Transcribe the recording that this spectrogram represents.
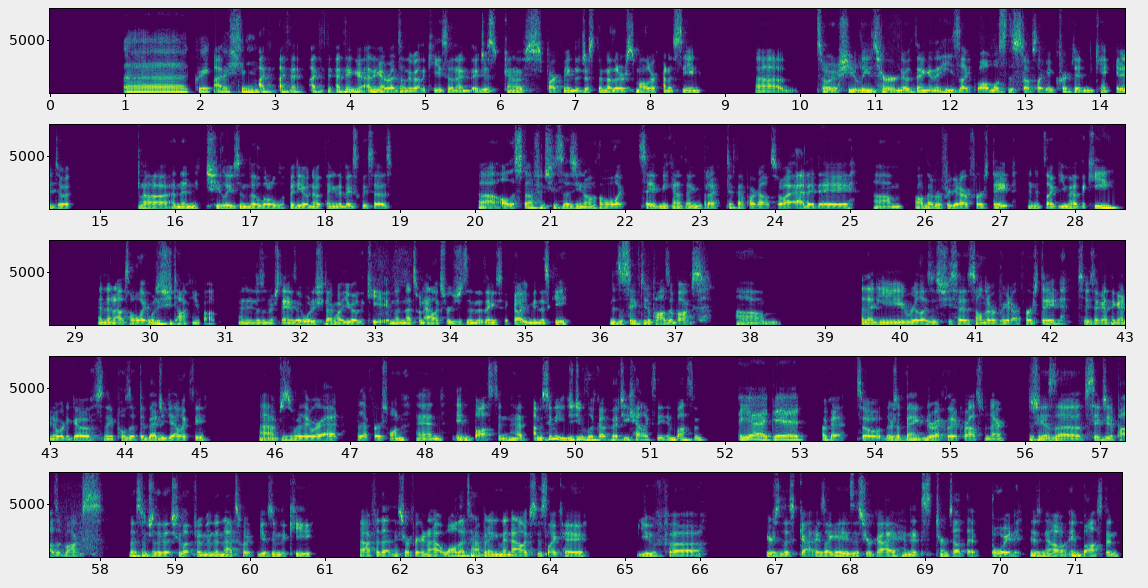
Uh, great I- question. I I, th- I, th- I think I think I read something about the key, so then I, it just kind of sparked me into just another smaller kind of scene. Um, so she leaves her note thing, and then he's like, "Well, most of the stuff's like encrypted, and you can't get into it." Uh, and then she leaves in the little video note thing that basically says uh, all the stuff, and she says, "You know, the whole like save me kind of thing." But I took that part out, so I added a um, "I'll never forget our first date," and it's like you have the key, and then I was all like, "What is she talking about?" And he doesn't understand. He's like, "What is she talking about? You have the key." And then that's when Alex reaches in the thing. He's like, "Oh, you mean this key?" And it's a safety deposit box. Um, and then he realizes she says, I'll never forget our first date. So he's like, I think I know where to go. So he pulls up to Veggie Galaxy. uh, which is where they were at for that first one. And in Boston, I'm assuming, did you look up Veggie Galaxy in Boston? Yeah, I did. Okay, so there's a bank directly across from there. So she has a safety deposit box, essentially, that she left him, and then that's what gives him the key uh, for that. And they start figuring it out. While that's happening, And then Alex is like, "Hey, you've uh, here's this guy." He's like, "Hey, is this your guy?" And it turns out that Boyd is now in Boston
